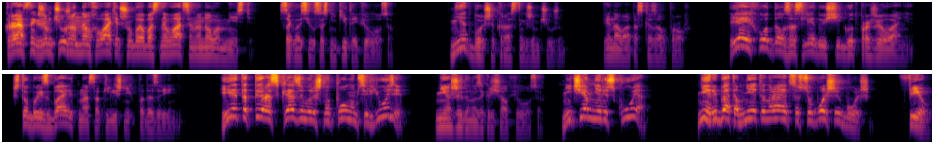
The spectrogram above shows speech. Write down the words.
Красных жемчужин нам хватит, чтобы обосноваться на новом месте, согласился с Никитой философ. Нет больше красных жемчужин, виновато сказал проф. Я их отдал за следующий год проживания, чтобы избавить нас от лишних подозрений. «И это ты рассказываешь на полном серьезе?» – неожиданно закричал философ. «Ничем не рискуя?» «Не, ребята, мне это нравится все больше и больше». «Фил,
